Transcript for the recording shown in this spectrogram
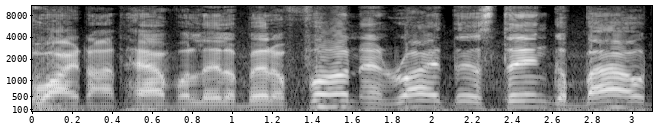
why not have a little bit of fun and ride this thing about?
